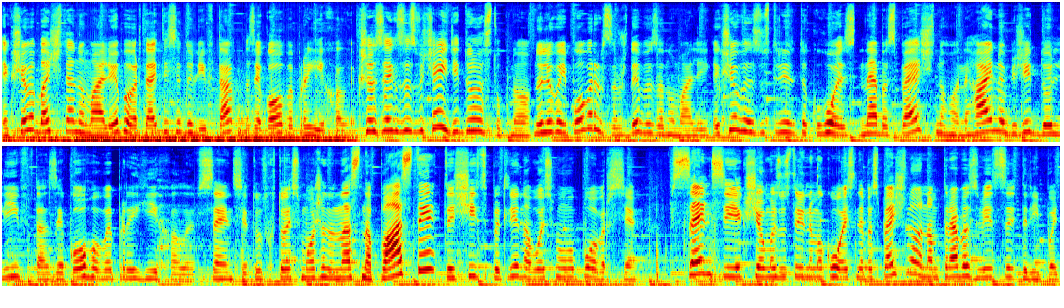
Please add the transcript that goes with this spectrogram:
якщо ви бачите аномалію, повертайтеся до ліфта, з якого ви приїхали. Якщо це як зазвичай, йдіть до наступного. Нульовий поверх завжди без аномалій. Якщо ви зустрінете когось небезпечного, негайно біжіть до ліфта, з якого ви приїхали. В сенсі, тут хтось може на нас напасти. Течіть з петлі на восьмому поверсі. В сенсі, якщо ми зустрінемо когось небезпечного, нам треба звідси дріпать.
